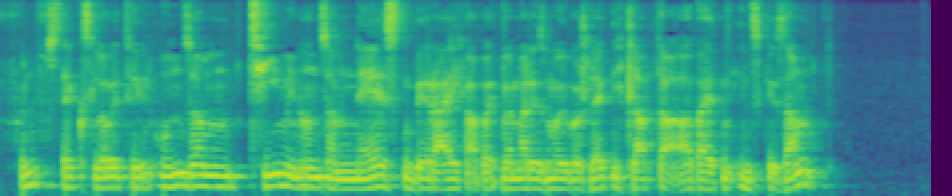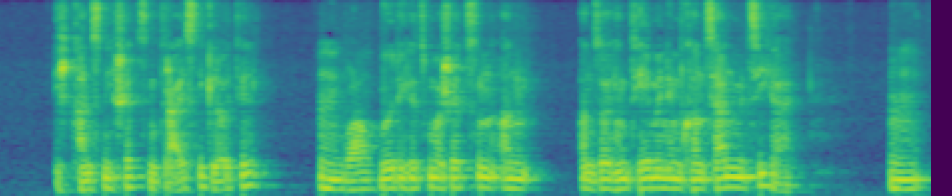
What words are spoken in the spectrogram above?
fünf, sechs Leute in unserem Team, in unserem nächsten Bereich. Aber wenn man das mal überschlägt, ich glaube, da arbeiten insgesamt, ich kann es nicht schätzen, 30 Leute, mhm, wow. würde ich jetzt mal schätzen, an, an solchen Themen im Konzern mit Sicherheit. Mhm.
